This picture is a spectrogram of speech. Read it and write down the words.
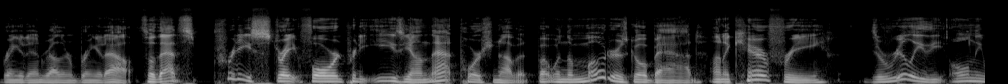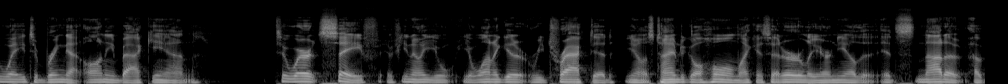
bring it in rather than bring it out. So that's pretty straightforward, pretty easy on that portion of it. But when the motors go bad on a carefree, really the only way to bring that awning back in to where it's safe. If you know you you want to get it retracted, you know it's time to go home. Like I said earlier, and you know that it's not a, a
